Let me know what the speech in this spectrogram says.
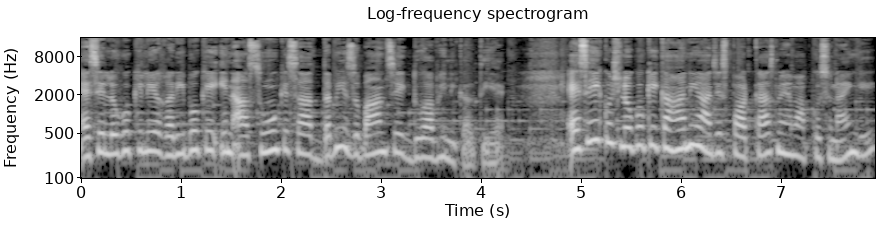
ऐसे लोगों के लिए गरीबों के इन आंसुओं के साथ दबी ज़ुबान से एक दुआ भी निकलती है। ऐसे ही कुछ लोगों की कहानी आज इस पॉडकास्ट में हम आपको सुनाएँगे,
